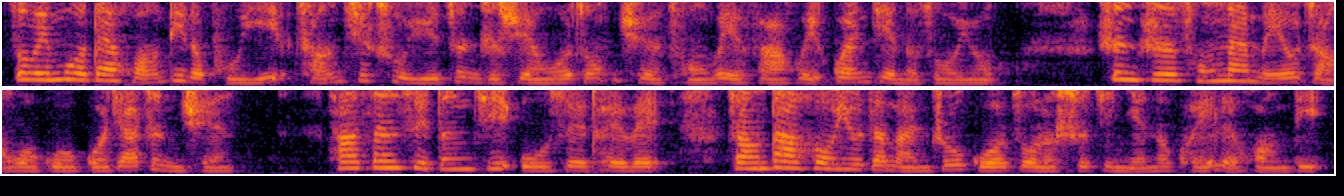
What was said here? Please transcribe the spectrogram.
作为末代皇帝的溥仪，长期处于政治漩涡中，却从未发挥关键的作用，甚至从来没有掌握过国家政权。他三岁登基，五岁退位，长大后又在满洲国做了十几年的傀儡皇帝。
